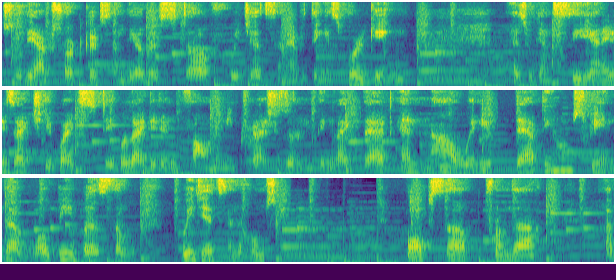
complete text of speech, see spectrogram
so the app shortcuts and the other stuff widgets and everything is working as you can see. And it is actually quite stable. I didn't found any crashes or anything like that. And now when you tap the home screen the wallpapers the widgets and the home screen pops up from the a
